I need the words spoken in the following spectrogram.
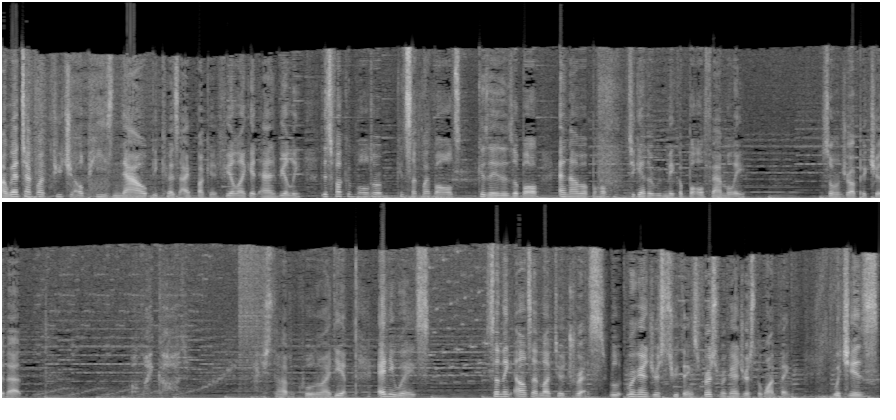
I'm gonna talk about future LPs now because I fucking feel like it and really, this fucking ball can suck my balls because it is a ball and I'm a ball. Together we make a ball family. Someone draw a picture of that. Oh my god. I still have a cool new idea. Anyways, something else I'd like to address. We're gonna address two things. First, we're gonna address the one thing, which is...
